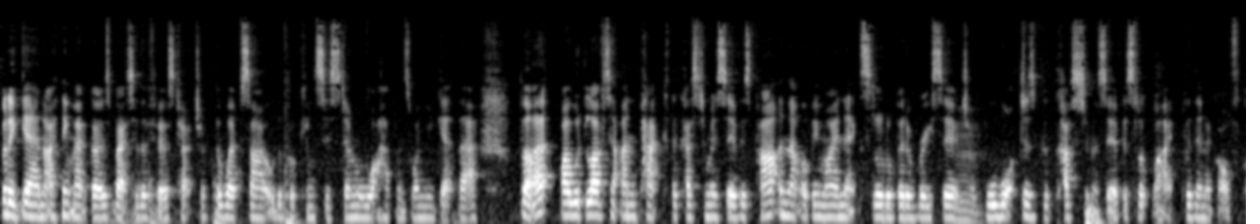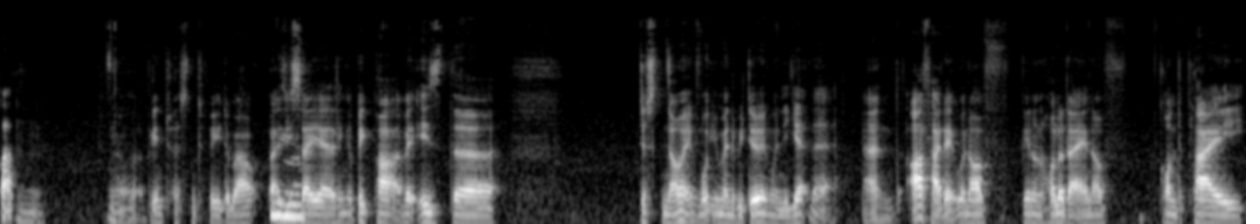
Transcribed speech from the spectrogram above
But again, I think that goes back to the first touch of the website or the booking system or what happens when you get there. But I would love to unpack the customer service part, and that will be my next little bit of research. Mm. Well, what does good customer service look like within a golf club? Mm. No, that'd be interesting to read about. As mm-hmm. you say, yeah, I think a big part of it is the just knowing what you're meant to be doing when you get there. And I've had it when I've been on holiday and I've gone to play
